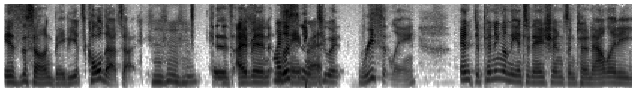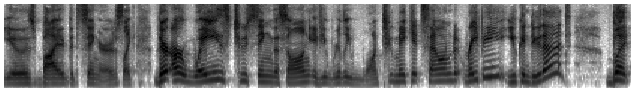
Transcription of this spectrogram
is the song Baby It's Cold Outside. Because I've been My listening favorite. to it recently. And depending on the intonations and tonality used by the singers, like there are ways to sing the song if you really want to make it sound rapey, you can do that. But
